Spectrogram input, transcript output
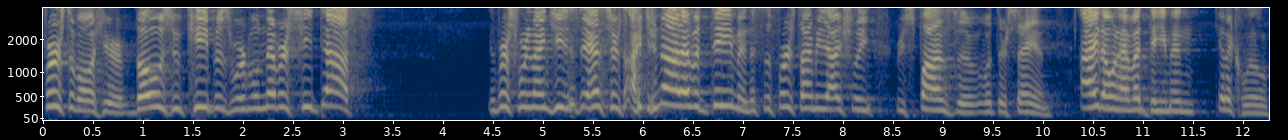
First of all, here, those who keep his word will never see death. In verse 49, Jesus answers, I do not have a demon. It's the first time he actually responds to what they're saying. I don't have a demon. Get a clue.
